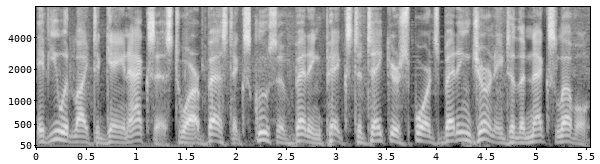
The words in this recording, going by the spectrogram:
If you would like to gain access to our best exclusive betting picks to take your sports betting journey to the next level,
